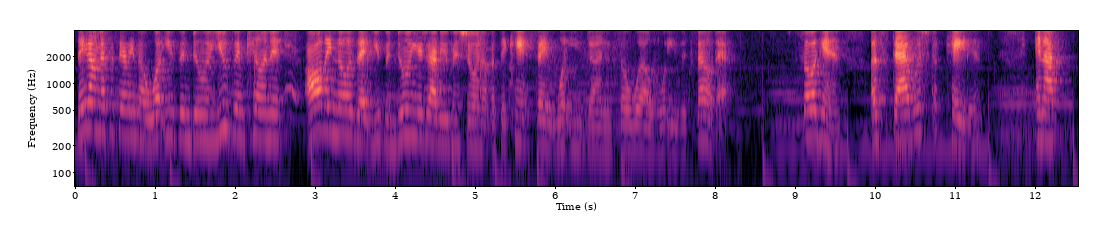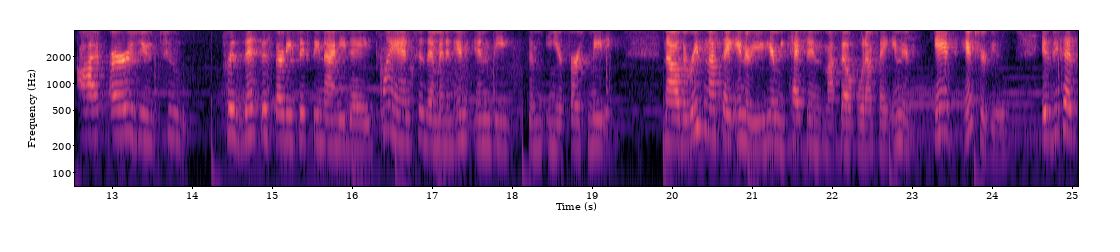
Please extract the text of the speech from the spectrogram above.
they don't necessarily know what you've been doing. You've been killing it. All they know is that you've been doing your job, you've been showing up, but they can't say what you've done so well and what you've excelled at. So again, establish a cadence. And I, I urge you to present this 30, 60, 90 day plan to them in, an, in, the, the in your first meeting. Now, the reason I say interview, you hear me catching myself when I'm saying interview, in, interview, is because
